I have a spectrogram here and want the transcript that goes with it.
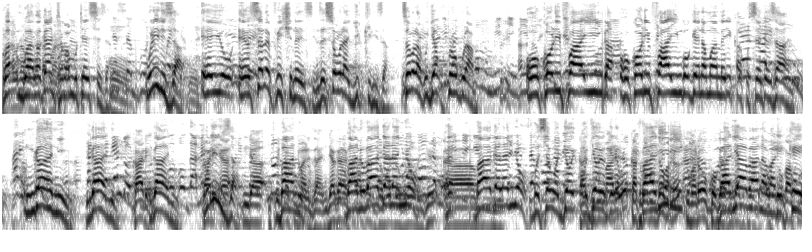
Bwa- bw'abagaa nti tebamuteeseza. Wuliriza eyo eyo selfishness nze sobola gikkiriza. Sobola kujja ku program. Okolifayinga okolifayinga ogenda mu amerika ku sente zaani ngani? Ngani? ngani? wuliriza. Bano bano baagala nnyo. Um, baagala nnyo. Bwese Kati bali abaana baleke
